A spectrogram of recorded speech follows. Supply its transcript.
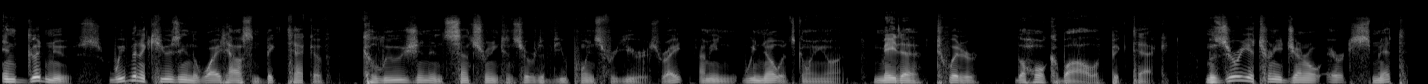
In good news, we've been accusing the White House and big tech of collusion and censoring conservative viewpoints for years, right? I mean, we know what's going on. Meta, Twitter, the whole cabal of big tech. Missouri Attorney General Eric Schmitt,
